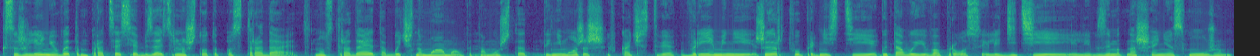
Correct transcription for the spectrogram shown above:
К сожалению, в этом процессе обязательно что-то пострадает. Но страдает обычно мама, потому что ты не можешь в качестве отсутствие времени жертву принести бытовые вопросы или детей, или взаимоотношения с мужем.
